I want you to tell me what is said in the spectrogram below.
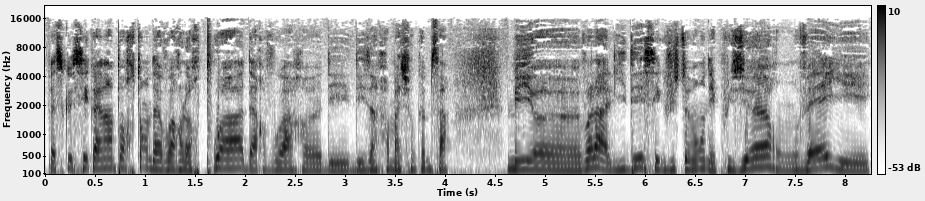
parce que c'est quand même important d'avoir leur poids, d'avoir euh, des, des informations comme ça. Mais euh, voilà, l'idée c'est que justement on est plusieurs, on veille et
